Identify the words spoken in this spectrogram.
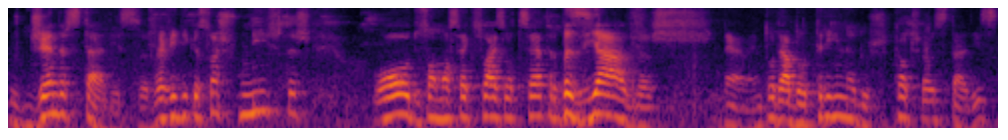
os gender studies, as reivindicações feministas ou dos homossexuais, etc., baseadas né, em toda a doutrina dos cultural studies,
